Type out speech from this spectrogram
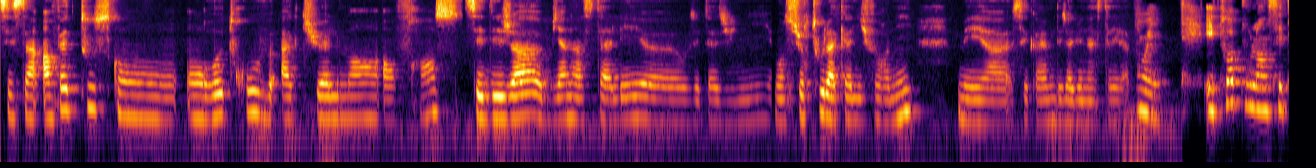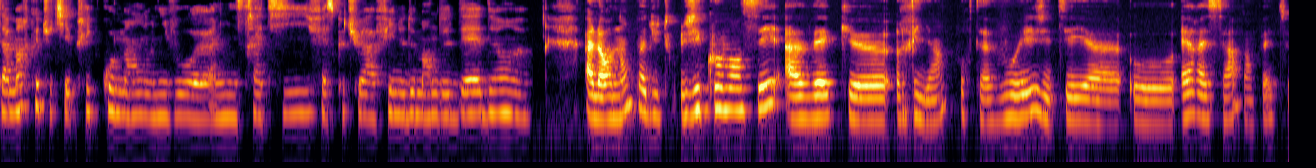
C'est ça. En fait, tout ce qu'on retrouve actuellement en France, c'est déjà bien installé euh, aux États-Unis. Bon, surtout la Californie, mais euh, c'est quand même déjà bien installé là-bas. Oui. Et toi, pour lancer ta marque, tu t'y es pris comment au niveau euh, administratif? Est-ce que tu as fait une demande d'aide? Alors non, pas du tout. J'ai commencé avec rien, pour t'avouer. J'étais au RSA, en fait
